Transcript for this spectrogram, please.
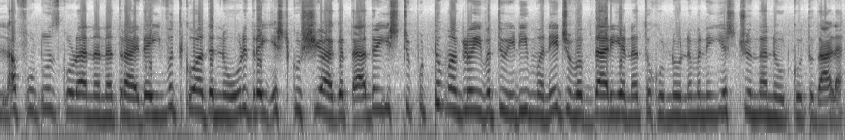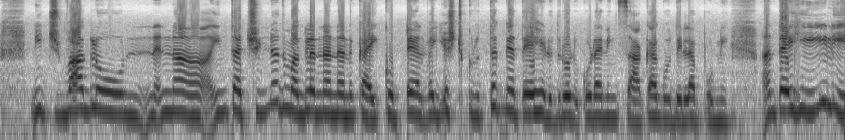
ಎಲ್ಲ ಫೋಟೋಸ್ ಕೂಡ ನನ್ನ ಹತ್ರ ಇದೆ. ಇವತ್ತಿಗೂ ಅದನ್ನು ನೋಡಿದ್ರೆ ಎಷ್ಟು ಖುಷಿ ಆಗುತ್ತೆ. ಆದರೆ ಇಷ್ಟು ಪುಟ್ಟ ಮಗಳು ಇವತ್ತು ಇಡೀ ಮನೆ ಜವಾಬ್ದಾರಿಯನ್ನು ತಗೊಂಡು ನಮ್ಮನ್ನು ಎಷ್ಟು ಚಂದ ನೋಡ್ಕೋತಿದ್ದಾಳೆ ನಿಜವಾಗ್ಲೂ ನನ್ನ ಇಂಥ ಚಿನ್ನದ ಮಗಳನ್ನು ನಾನು ಕೈ ಕೊಟ್ಟೆ ಅಲ್ವಾ? ಎಷ್ಟು ಕೃತಜ್ಞತೆ ಹೇಳಿದ್ರು ಕೂಡ ನಿಂಗೆ ಸಾಕಾಗೋದಿಲ್ಲ ಪುಣಿ ಅಂತ ಹೇಳಿ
